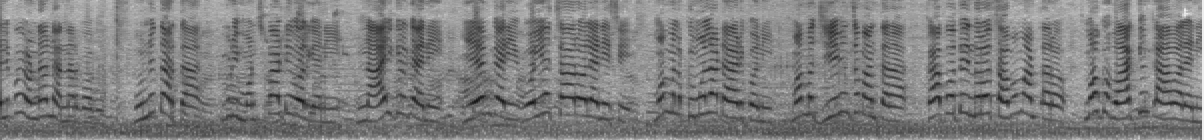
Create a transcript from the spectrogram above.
వెళ్ళిపోయి ఉండండి అన్నారు బాబు. ఉన్న తర్వాత ఇప్పుడు ఈ మున్సిపాలిటీ వాళ్ళు కానీ నాయకులు కానీ ఏం కానీ వైఎస్ఆర్ వాళ్ళు అనేసి మమ్మల్ని కుమ్మలాట ఆడుకొని మమ్మల్ని జీవించమంటారా? కాకపోతే ఇందులో సభం అంటారు? మాకు వాక్యం కావాలని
